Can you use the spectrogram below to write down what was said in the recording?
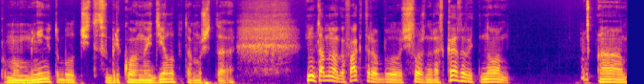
по моему мнению, это было чисто сфабрикованное дело, потому что ну, там много факторов было, очень сложно рассказывать, но э,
